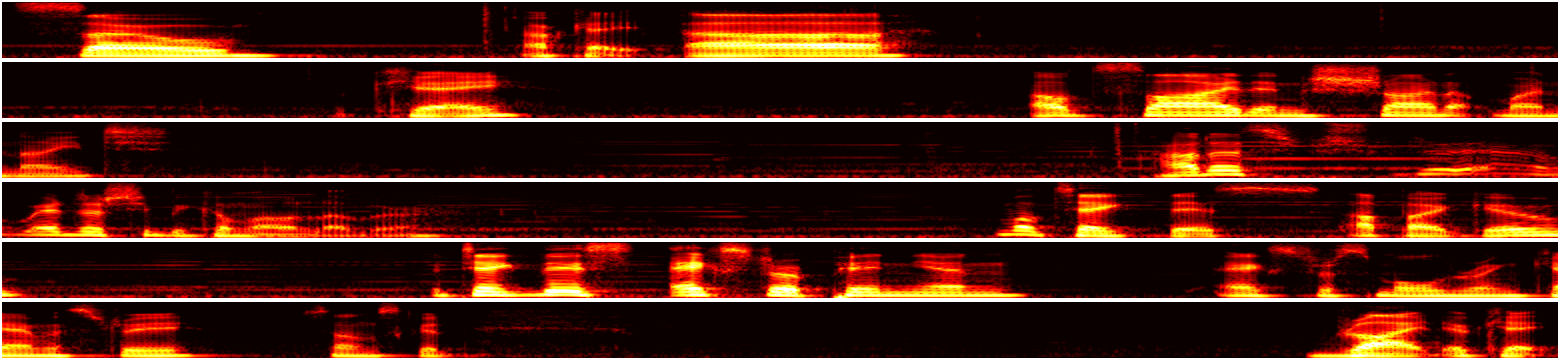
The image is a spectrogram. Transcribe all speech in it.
So, okay. Uh, okay. Outside and shine up my knight. How does... Where does she become our lover? We'll take this. Up I go. We take this extra opinion, extra smoldering chemistry. Sounds good. Right, okay.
